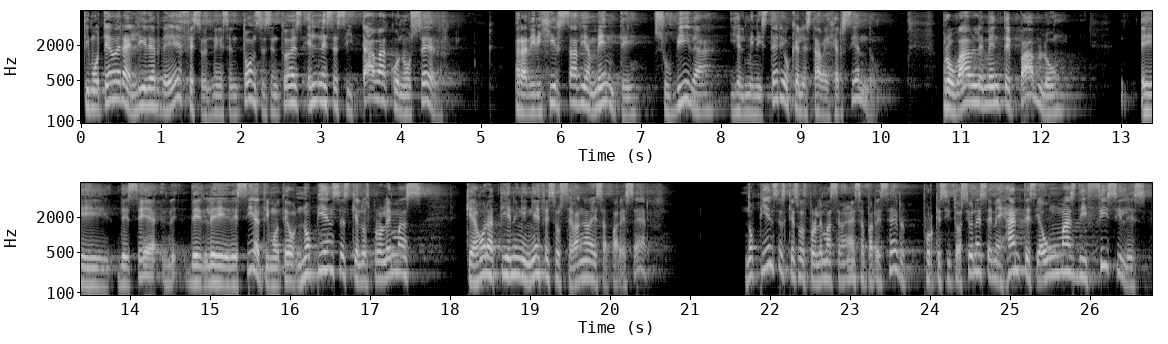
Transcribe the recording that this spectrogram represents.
Timoteo era el líder de Éfeso en ese entonces, entonces él necesitaba conocer para dirigir sabiamente su vida y el ministerio que él estaba ejerciendo. Probablemente Pablo eh, le decía a Timoteo, no pienses que los problemas que ahora tienen en Éfeso se van a desaparecer. No pienses que esos problemas se van a desaparecer, porque situaciones semejantes y aún más difíciles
